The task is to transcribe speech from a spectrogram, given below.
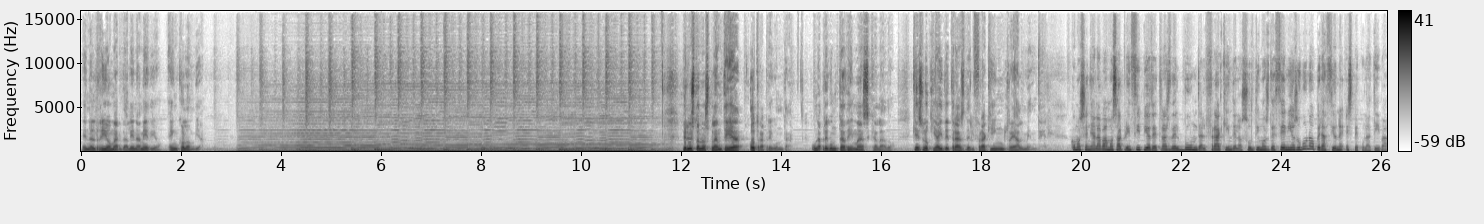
en el río Magdalena Medio, en Colombia? Pero esto nos plantea otra pregunta, una pregunta de más calado. ¿Qué es lo que hay detrás del fracking realmente? Como señalábamos al principio, detrás del boom del fracking de los últimos decenios hubo una operación especulativa,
